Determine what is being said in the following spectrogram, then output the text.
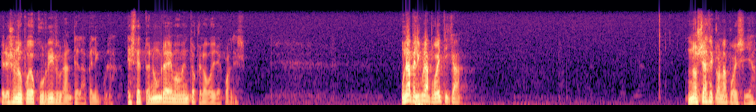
Pero eso no puede ocurrir durante la película, excepto en un breve momento que luego diré cuál es. Una película poética no se hace con la poesía.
